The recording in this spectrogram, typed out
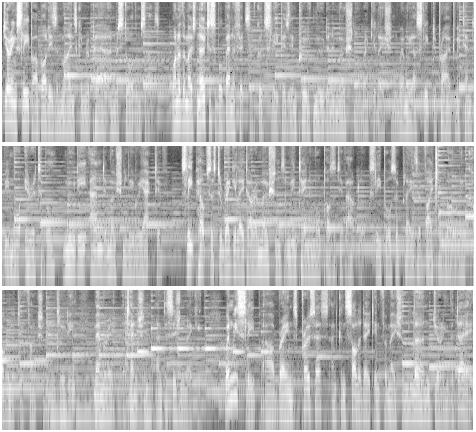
During sleep, our bodies and minds can repair and restore themselves. One of the most noticeable benefits of good sleep is improved mood and emotional regulation. When we are sleep deprived, we tend to be more irritable, moody, and emotionally reactive. Sleep helps us to regulate our emotions and maintain a more positive outlook. Sleep also plays a vital role in cognitive function, including memory, attention, and decision-making. When we sleep, our brains process and consolidate information learned during the day.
